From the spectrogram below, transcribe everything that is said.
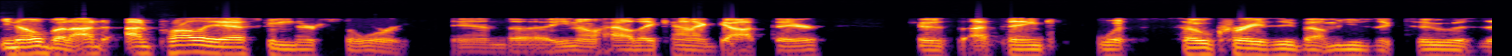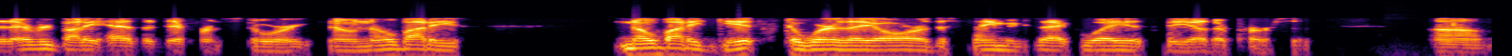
you know, but I'd I'd probably ask them their story and uh, you know how they kind of got there, because I think what's so crazy about music too is that everybody has a different story. You know, nobody's nobody gets to where they are the same exact way as the other person. Um,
